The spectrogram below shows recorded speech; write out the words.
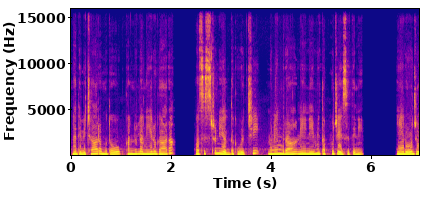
నది విచారముతో కన్నుల నీరుగార వశిష్ఠుని యొద్దకు వచ్చి మునీంద్ర నేనేమి తప్పు చేసి తిని. ఈరోజు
